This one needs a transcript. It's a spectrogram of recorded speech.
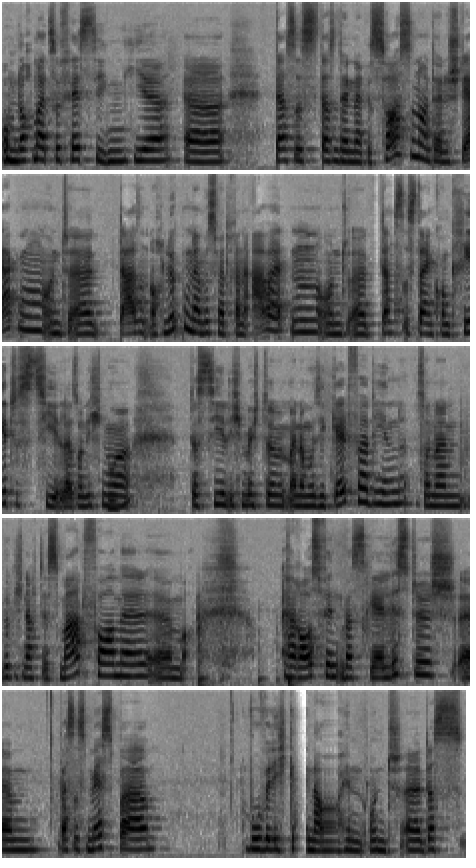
um nochmal zu festigen hier, äh, das, ist, das sind deine Ressourcen und deine Stärken und äh, da sind noch Lücken, da müssen wir dran arbeiten und äh, das ist dein konkretes Ziel. Also nicht nur mhm. das Ziel, ich möchte mit meiner Musik Geld verdienen, sondern wirklich nach der Smart-Formel ähm, herausfinden, was ist realistisch, ähm, was ist messbar, wo will ich genau hin? Und äh, das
